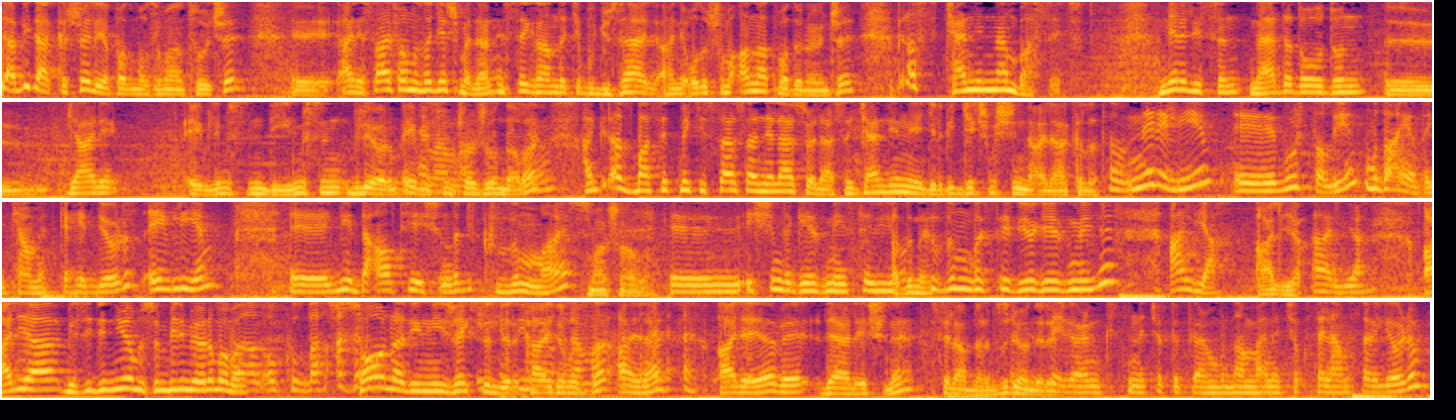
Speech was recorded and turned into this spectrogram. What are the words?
Ya bir dakika şöyle yapalım o zaman Tuğçe. Ee, hani sayfamıza geçmeden Instagram'daki bu güzel hani oluşumu anlatmadan önce biraz kendinden bahset. Nerelisin? Nerede doğdun? Ee, yani evli misin değil misin biliyorum evlisin Hemen çocuğun da var. Hani biraz bahsetmek istersen neler söylersin kendinle ilgili bir geçmişinle alakalı. Tamam. Nereliyim? Ee, Bursalıyım. Mudanya'da ikametgah ediyoruz. Evliyim. Ee, bir de 6 yaşında bir kızım var. Maşallah. Ee, eşim de gezmeyi seviyor. Adı ne? Kızım da seviyor gezmeyi. Alya. Alya. Alya. Alya bizi dinliyor musun bilmiyorum ama an okulda. sonra dinleyeceksindir ama. Aynen. Alya'ya ve değerli eşine selamlarımızı Çok gönderelim. seviyorum ikisini de çok öpüyorum buradan ben de çok selam söylüyorum.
